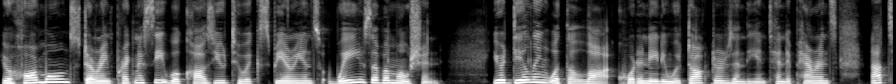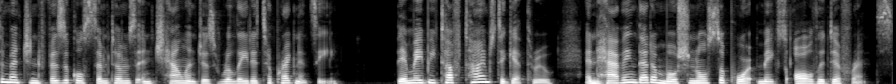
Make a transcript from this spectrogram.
Your hormones during pregnancy will cause you to experience waves of emotion. You're dealing with a lot, coordinating with doctors and the intended parents, not to mention physical symptoms and challenges related to pregnancy. There may be tough times to get through, and having that emotional support makes all the difference.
